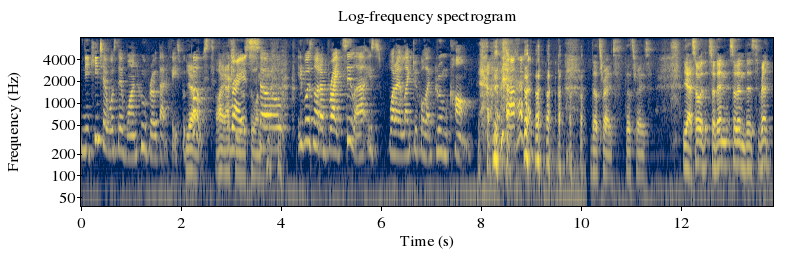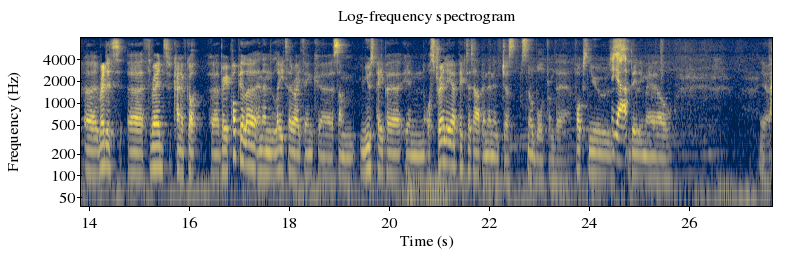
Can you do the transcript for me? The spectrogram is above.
Nikita was the one who wrote that Facebook yeah, post. I actually right. was the one. So it was not a bridezilla, it's what I like to call a groom com. that's right. That's right. Yeah. So so then so then this red uh, Reddit uh, thread kind of got uh, very popular, and then later I think uh, some newspaper in Australia picked it up, and then it just snowballed from there. Fox News, yeah. Daily Mail. Yeah.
